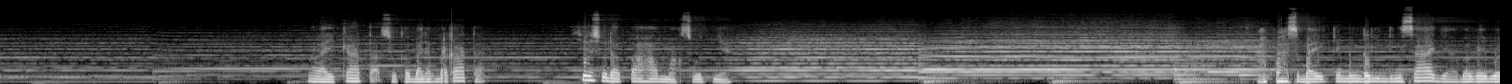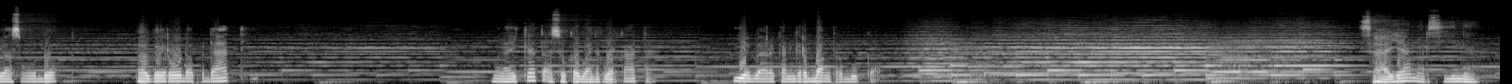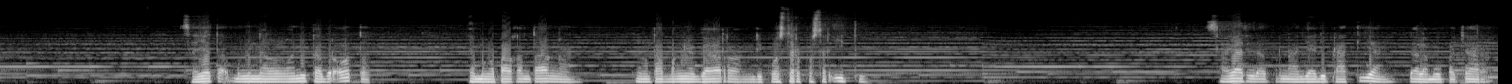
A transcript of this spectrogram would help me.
Malaikat tak suka banyak berkata. Ia sudah paham maksudnya. Apa sebaiknya menggelinding saja bagai bola sodok, bagai roda pedati? Malaikat tak suka banyak berkata. Ia biarkan gerbang terbuka. Saya Marsina. Saya tak mengenal wanita berotot yang mengepalkan tangan, yang tampangnya garang di poster-poster itu. Saya tidak pernah jadi perhatian dalam upacara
